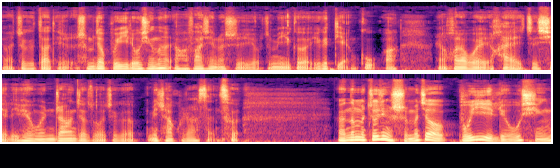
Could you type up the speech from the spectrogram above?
对吧？这个到底什么叫不易流行呢？然后发现了是有这么一个一个典故啊。然后后来我也还就写了一篇文章，叫做这个灭茶苦茶散册。啊，那么究竟什么叫不易流行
